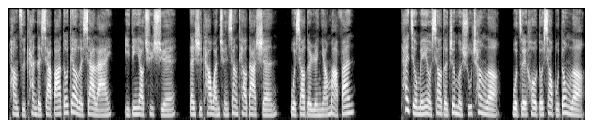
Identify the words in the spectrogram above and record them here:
胖子看的下巴都掉了下来，一定要去学。但是他完全像跳大神，我笑得人仰马翻。太久没有笑得这么舒畅了，我最后都笑不动了。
